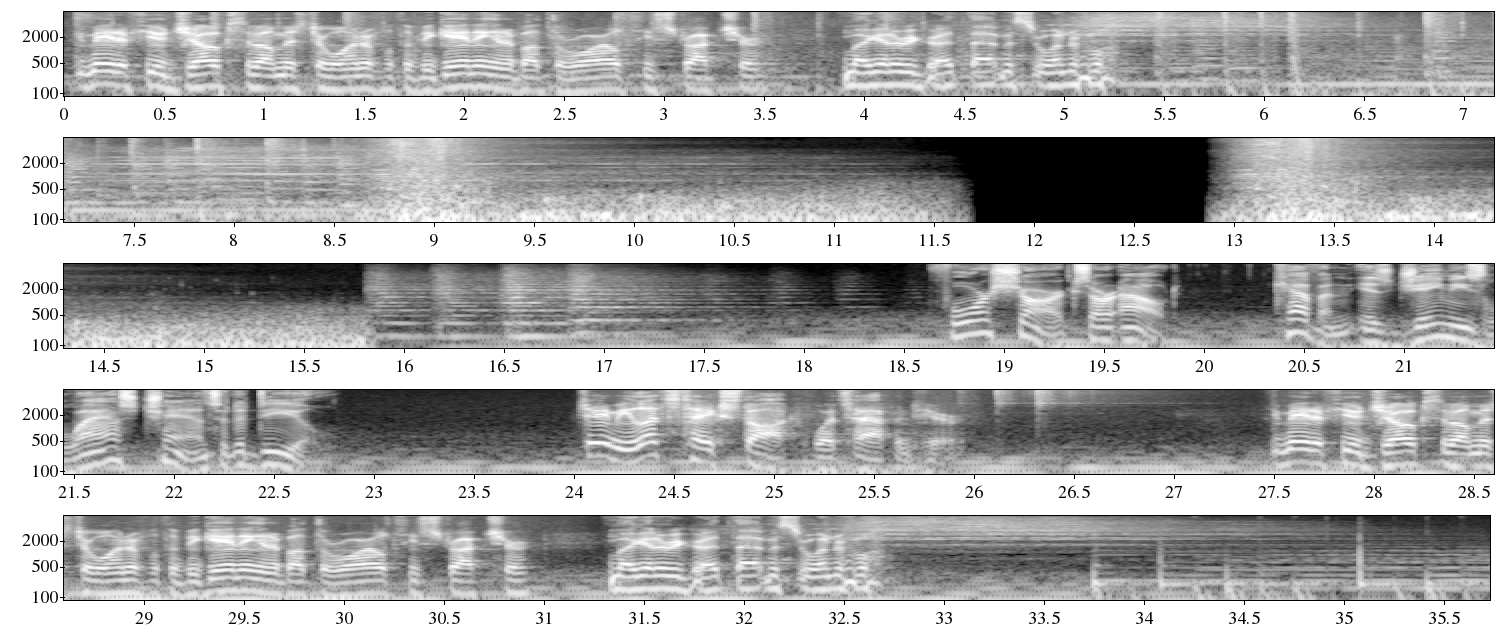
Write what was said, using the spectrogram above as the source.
You made a few jokes about Mr. Wonderful at the beginning and about the royalty structure. Am I gonna regret that, Mr. Wonderful? Four sharks are out. Kevin is Jamie's last chance at a deal. Jamie, let's take stock of what's happened here. You made a few jokes about Mr. Wonderful at the beginning and about the royalty structure. Am I gonna regret that, Mr. Wonderful?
